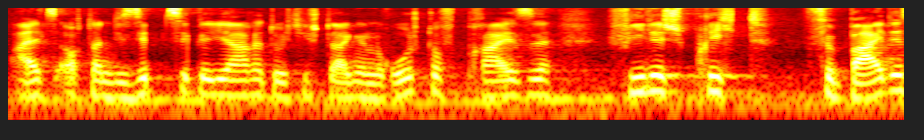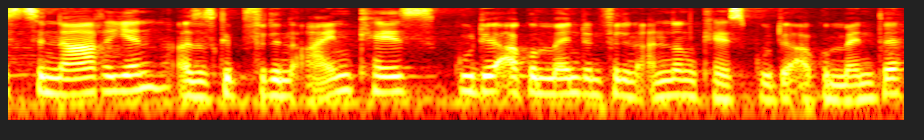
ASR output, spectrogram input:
als auch dann die 70er Jahre durch die steigenden Rohstoffpreise. Vieles spricht für beide Szenarien. Also es gibt für den einen Case gute Argumente und für den anderen Case gute Argumente.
